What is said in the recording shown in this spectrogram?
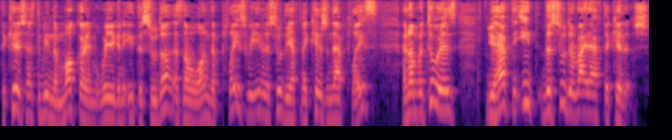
the kiddush has to be in the makom where you're going to eat the suda. That's number one. The place where you eat the suda, you have to make kiddush in that place. And number two is you have to eat the suda right after kiddush.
